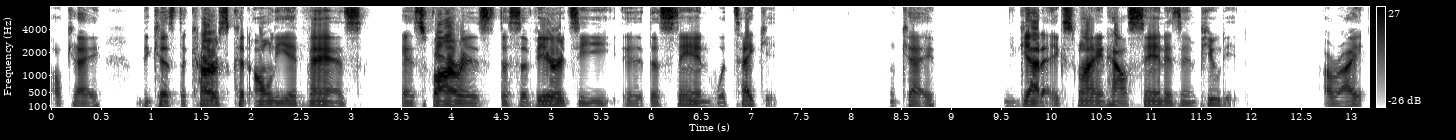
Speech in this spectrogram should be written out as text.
Okay, because the curse could only advance as far as the severity uh, the sin would take it. Okay, you got to explain how sin is imputed. All right,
